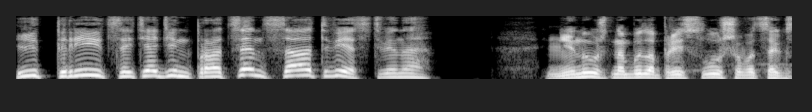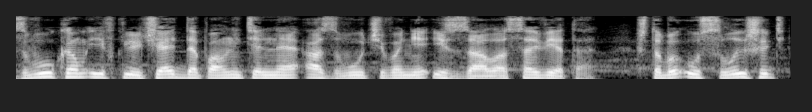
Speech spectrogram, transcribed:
и 31% соответственно. Не нужно было прислушиваться к звукам и включать дополнительное озвучивание из зала совета, чтобы услышать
